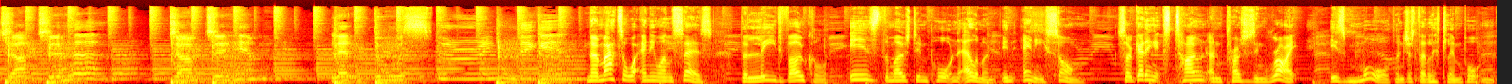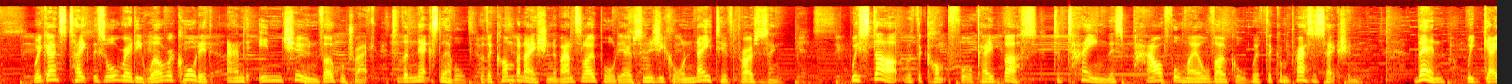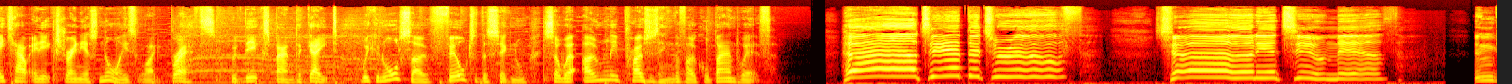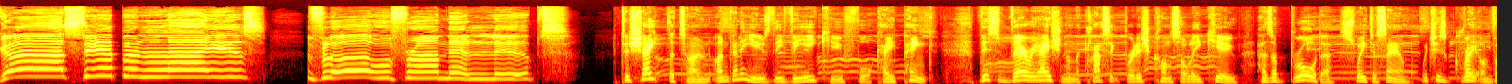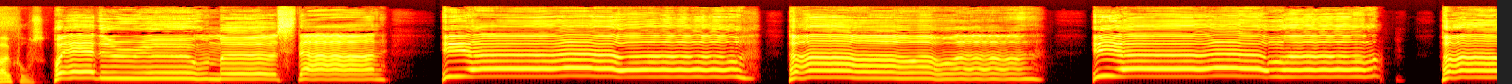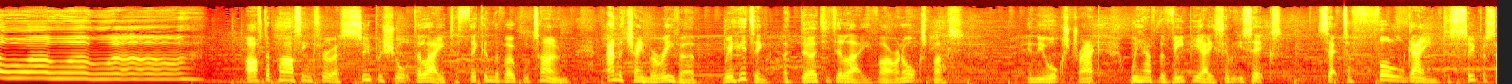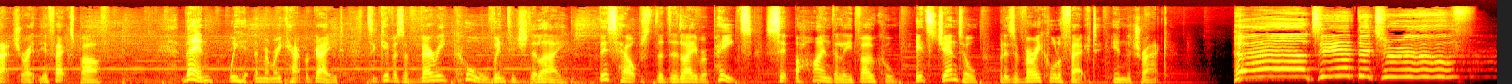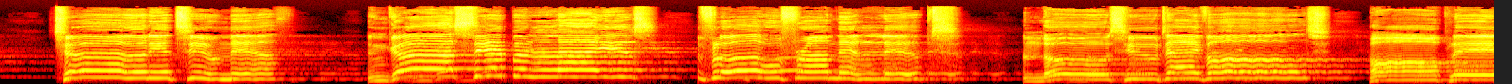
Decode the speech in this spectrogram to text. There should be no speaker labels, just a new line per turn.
Talk to her, talk to him, let the whispering begin.
No matter what anyone says, the lead vocal is the most important element in any song. So getting its tone and processing right is more than just a little important. We're going to take this already well recorded and in tune vocal track to the next level with a combination of Antelope Audio Synergy Core native processing. We start with the Comp 4K bus to tame this powerful male vocal with the compressor section. Then we gate out any extraneous noise like breaths with the expander gate. We can also filter the signal so we're only processing the vocal bandwidth.
How did the truth turn into myth? Gossip and lies flow from their lips.
To shape the tone, I'm going to use the VEQ 4K Pink. This variation on the classic British console EQ has a broader, sweeter sound, which is great on vocals.
Where the rumors start.
After passing through a super short delay to thicken the vocal tone and a chamber reverb, we're hitting a dirty delay via an aux bus. In the aux track, we have the VPA 76, set to full gain to super saturate the effects path. Then we hit the memory cap brigade to give us a very cool vintage delay. This helps the delay repeats sit behind the lead vocal. It's gentle, but it's a very cool effect in the track.
How did the truth turn into myth? And gossip and lies flow from their lips. And those who divulge all play.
